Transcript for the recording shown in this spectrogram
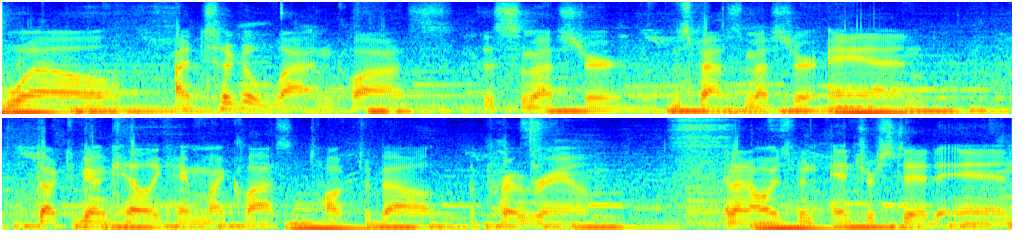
Well, I took a Latin class this semester, this past semester, and Dr. Biancelli came to my class and talked about the program. And I'd always been interested in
